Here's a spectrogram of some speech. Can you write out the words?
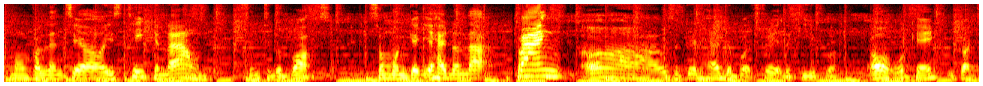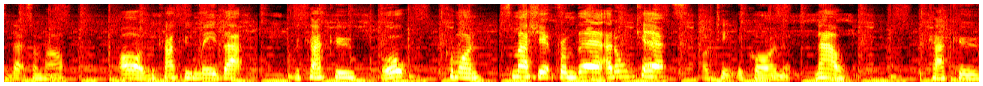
Come on Valencia, oh, he's taken down. It's into the box. Someone get your head on that. Bang! Oh, it was a good header, but straight at the keeper. Oh, okay. We got to that somehow. Oh, Lukaku made that. Lukaku. Oh, come on. Smash it from there. I don't care. I'll take the corner. Now, Lukaku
